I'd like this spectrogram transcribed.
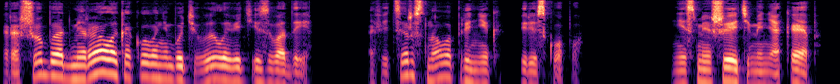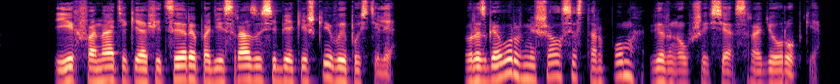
Хорошо бы адмирала какого-нибудь выловить из воды. Офицер снова приник к перископу. «Не смешите меня, Кэп. Их фанатики-офицеры поди сразу себе кишки выпустили. В разговор вмешался Старпом, вернувшийся с радиорубки.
